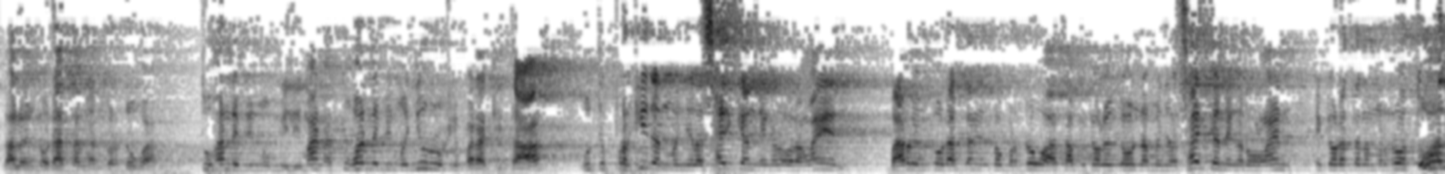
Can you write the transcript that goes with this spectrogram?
lalu engkau datang dan berdoa, Tuhan lebih memilih mana? Tuhan lebih menyuruh kepada kita untuk pergi dan menyelesaikan dengan orang lain. Baru engkau datang engkau berdoa, tapi kalau engkau tidak menyelesaikan dengan orang lain, engkau datang dan berdoa, Tuhan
